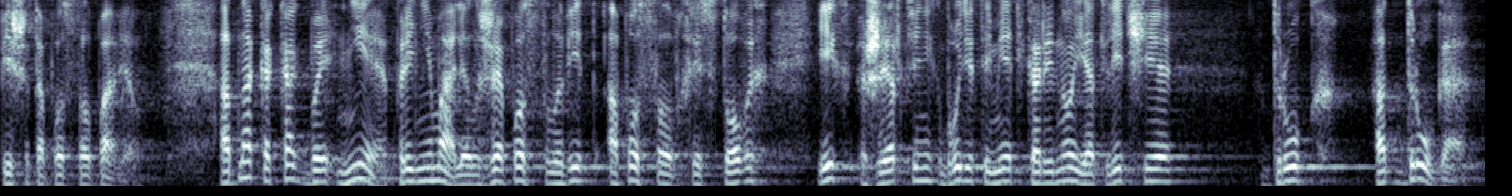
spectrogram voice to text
пишет апостол Павел. Однако, как бы не принимали лжеапостолы вид апостолов Христовых, их жертвенник будет иметь коренное отличие друг от друга –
